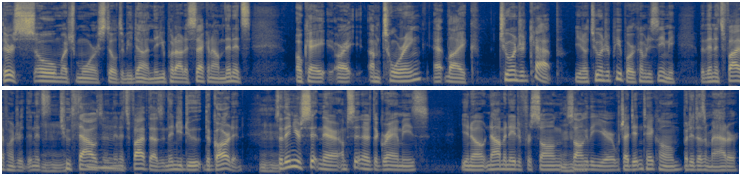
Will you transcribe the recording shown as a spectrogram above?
there's so much more still to be done. Then you put out a second album. Then it's, okay, all right, I'm touring at like 200 cap. You know, 200 people are coming to see me. But then it's 500. Then it's mm-hmm. 2,000. Then mm-hmm. it's 5,000. Then you do the garden. Mm-hmm. So then you're sitting there. I'm sitting there at the Grammys. you know, nominated for song Mm-hmm. song of the year, which I didn't take home, but it doesn't matter.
